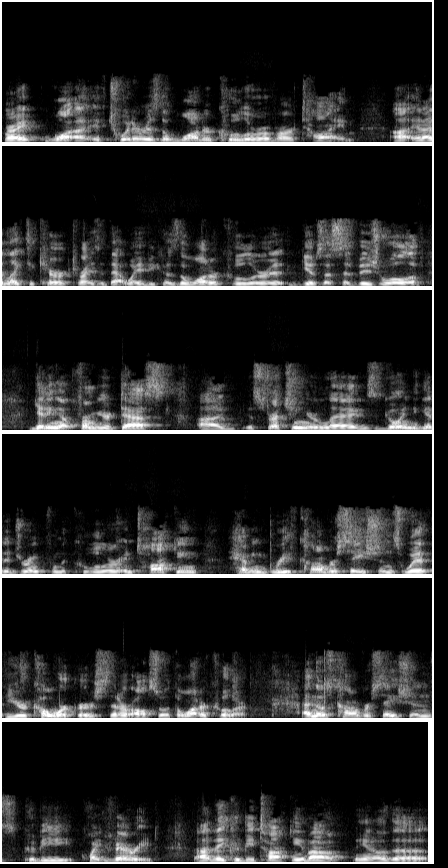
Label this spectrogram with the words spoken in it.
right? If Twitter is the water cooler of our time, uh, and I like to characterize it that way because the water cooler gives us a visual of getting up from your desk, uh, stretching your legs, going to get a drink from the cooler, and talking having brief conversations with your coworkers that are also at the water cooler. And those conversations could be quite varied. Uh, they could be talking about, you know, the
